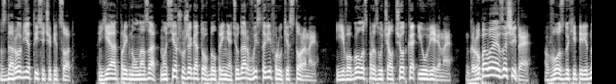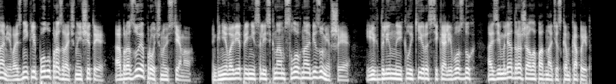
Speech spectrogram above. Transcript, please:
Здоровье 1500. Я отпрыгнул назад, но Серж уже готов был принять удар, выставив руки в стороны. Его голос прозвучал четко и уверенно. «Групповая защита!» В воздухе перед нами возникли полупрозрачные щиты, образуя прочную стену. Гневове принеслись к нам, словно обезумевшие. Их длинные клыки рассекали воздух, а земля дрожала под натиском копыт.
